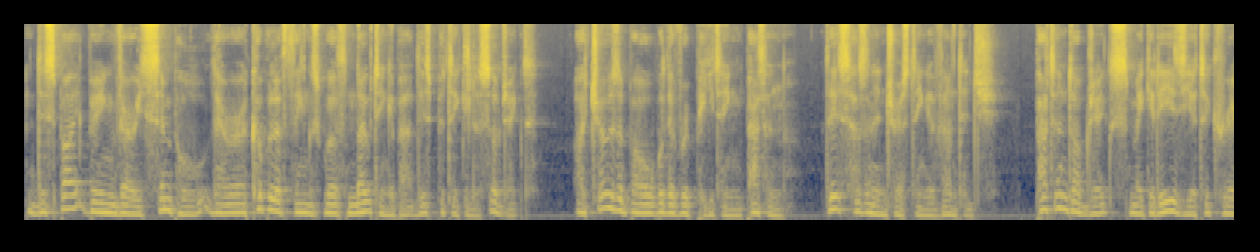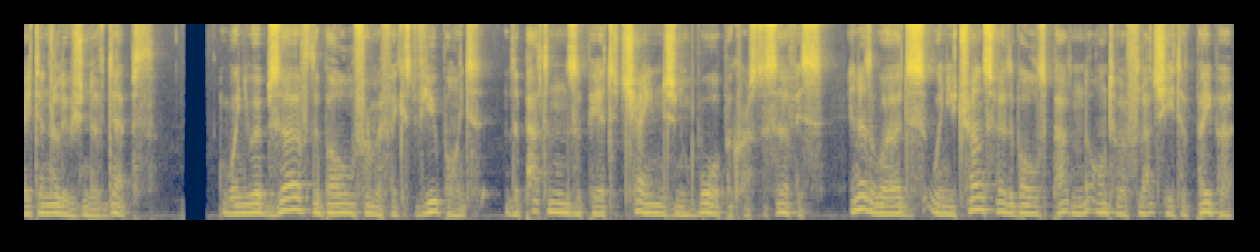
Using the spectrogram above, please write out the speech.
Despite being very simple, there are a couple of things worth noting about this particular subject. I chose a bowl with a repeating pattern. This has an interesting advantage. Patterned objects make it easier to create an illusion of depth. When you observe the bowl from a fixed viewpoint, the patterns appear to change and warp across the surface. In other words, when you transfer the bowl's pattern onto a flat sheet of paper,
